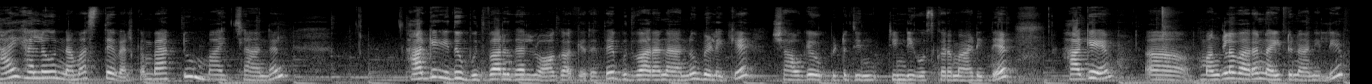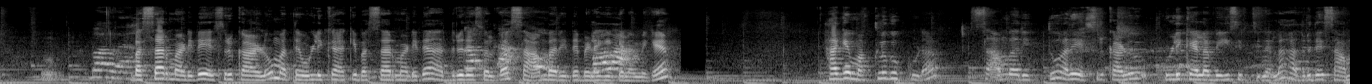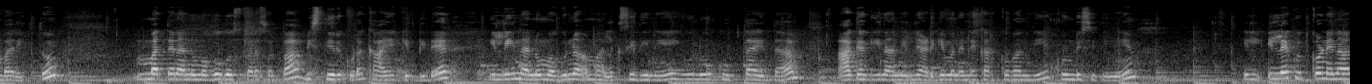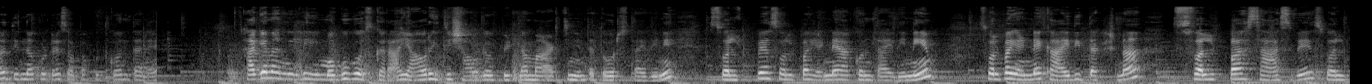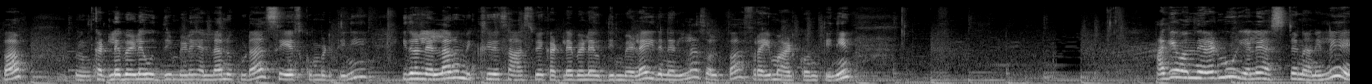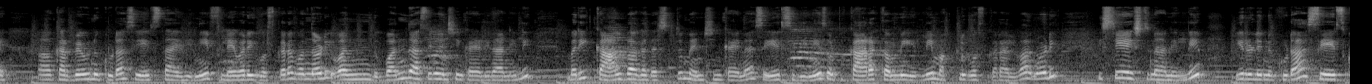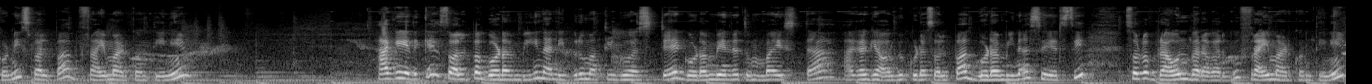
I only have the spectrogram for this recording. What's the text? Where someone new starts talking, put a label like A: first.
A: Hi hello ನಮಸ್ತೆ welcome back to my channel ಹಾಗೆ ಇದು ಬುಧವಾರದ ಲಾಗ್ ಆಗಿರುತ್ತೆ. ಬುಧವಾರ ನಾನು ಬೆಳಿಗ್ಗೆ ಶಾವಿಗೆ ಉಪ್ಪಿಟ್ಟು ತಿನ್, ತಿಂಡಿಗೋಸ್ಕರ ಮಾಡಿದ್ದೆ. ಹಾಗೆ ಮಂಗಳವಾರ ನೈಟು ನಾನಿಲ್ಲಿ ಬಸ್ಸಾರು ಮಾಡಿದೆ, ಹೆಸರು ಕಾಳು, ಮತ್ತು ಉಳ್ಳಿಕಾಯಿ ಹಾಕಿ ಬಸ್ಸಾರು ಮಾಡಿದೆ. ಅದರದ್ದೇ ಸ್ವಲ್ಪ ಸಾಂಬಾರಿದೆ ಬೆಳಗ್ಗೆ ನಮಗೆ. ಹಾಗೆ ಮಕ್ಳಿಗೂ ಕೂಡ ಸಾಂಬಾರಿತ್ತು ಅದೇ ಹೆಸರು ಕಾಳು ಹುಳ್ಳಿಕಾಯಿ ಎಲ್ಲ ಬೇಯಿಸಿರ್ತೀನಲ್ಲ ಸಾಂಬಾರ್ ಸಾಂಬಾರಿತ್ತು ಮತ್ತು ನಾನು ಮಗುಗೋಸ್ಕರ ಸ್ವಲ್ಪ ಬಿಸಿನೀರು ಕೂಡ ಕಾಯಕ್ಕಿಟ್ಟಿದೆ. ಇಲ್ಲಿ ನಾನು ಮಗುನ ಮಲಗಿಸಿದ್ದೀನಿ. ಇವನು ಕೂಗ್ತಾ ಇದ್ದ. ಹಾಗಾಗಿ ನಾನು ಇಲ್ಲಿ ಅಡುಗೆ ಮನೆಯಲ್ಲೇ ಕರ್ಕೊಬಂದು ಕುಂಡಿಸಿದ್ದೀನಿ. ಇಲ್ಲಿ ಇಲ್ಲೇ ಕುತ್ಕೊಂಡು ಏನಾದ್ರು ತಿನ್ನ ಸ್ವಲ್ಪ ಕುತ್ಕೊತಾನೆ. ಹಾಗೆ ನಾನು ಇಲ್ಲಿ ಮಗುಗೋಸ್ಕರ ಯಾವ ರೀತಿ ಶಾವಿಗೆ ಉಪ್ಪಿಟ್ಟನ್ನ ಮಾಡ್ತೀನಿ ಅಂತ ತೋರಿಸ್ತಾ ಇದ್ದೀನಿ. ಸ್ವಲ್ಪ ಸ್ವಲ್ಪ ಎಣ್ಣೆ ಹಾಕ್ಕೊತಾ ಇದ್ದೀನಿ. ಸ್ವಲ್ಪ ಎಣ್ಣೆ ಕಾಯ್ದಿದ ತಕ್ಷಣ ಸ್ವಲ್ಪ ಸಾಸಿವೆ, ಸ್ವಲ್ಪ ಕಡಲೆಬೇಳೆ, ಉದ್ದಿನಬೇಳೆ ಎಲ್ಲನೂ ಕೂಡ ಸೇರಿಸ್ಕೊಂಡ್ಬಿಡ್ತೀನಿ. ಇದರಲ್ಲೆಲ್ಲನೂ ಮಿಕ್ಸ್ ಇದೆ ಸಾಸಿವೆ, ಕಡಲೆಬೇಳೆ, ಉದ್ದಿನಬೇಳೆ ಇದನ್ನೆಲ್ಲ ಸ್ವಲ್ಪ ಫ್ರೈ ಮಾಡ್ಕೊತೀನಿ. ಹಾಗೆ ಒಂದೆರಡು ಮೂರು ಎಲೆ ಅಷ್ಟೇ ನಾನಿಲ್ಲಿ ಕರ್ಬೇವನ್ನು ಕೂಡ ಸೇರಿಸ್ತಾ ಇದ್ದೀನಿ. ಫ್ಲೇವರಿಗೋಸ್ಕರ ಒಂದು ನೋಡಿ, ಒಂದು ಒಂದು ಹಸಿಮೆಣ್ಸಿನ್ಕಾಯಲ್ಲಿ ನಾನಿಲ್ಲಿ ಬರೀ ಕಾಲು ಭಾಗದಷ್ಟು ಮೆಣಸಿನ್ಕಾಯಿನ ಸೇರಿಸಿದ್ದೀನಿ. ಸ್ವಲ್ಪ ಖಾರ ಕಮ್ಮಿ ಇರಲಿ, ಮಕ್ಳಿಗೋಸ್ಕರ ಅಲ್ವಾ? ನೋಡಿ, ಇಷ್ಟೇ ಇಷ್ಟು ನಾನಿಲ್ಲಿ ಈರುಳ್ಳಿನೂ ಕೂಡ ಸೇರಿಸ್ಕೊಂಡು ಸ್ವಲ್ಪ ಫ್ರೈ ಮಾಡ್ಕೊತೀನಿ. ಹಾಗೆ ಇದಕ್ಕೆ ಸ್ವಲ್ಪ ಗೋಡಂಬಿ ನಾನು ಇಬ್ಬರು ಮಕ್ಳಿಗೂ ಅಷ್ಟೇ. ಗೋಡಂಬಿ ಅಂದರೆ ತುಂಬ ಇಷ್ಟ. ಹಾಗಾಗಿ ಅವ್ರಿಗೂ ಕೂಡ ಸ್ವಲ್ಪ ಗೋಡಂಬಿನ ಸೇರಿಸಿ ಸ್ವಲ್ಪ ಬ್ರೌನ್ ಬರೋವರೆಗೂ ಫ್ರೈ ಮಾಡ್ಕೊತೀನಿ.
